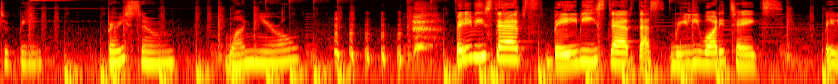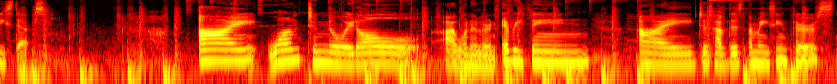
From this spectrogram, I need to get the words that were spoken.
to be very soon one year old? baby steps, baby steps. That's really what it takes. Baby steps. I want to know it all. I want to learn everything. I just have this amazing thirst.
